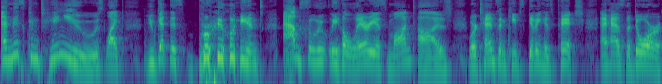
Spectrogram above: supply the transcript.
And this continues, like, you get this brilliant, absolutely hilarious montage where Tenzin keeps giving his pitch and has the door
